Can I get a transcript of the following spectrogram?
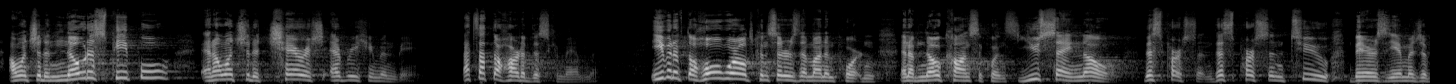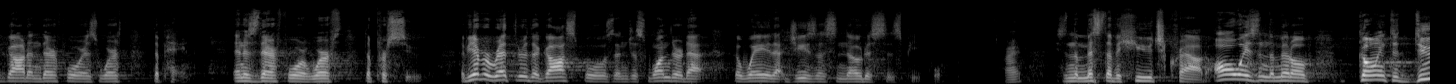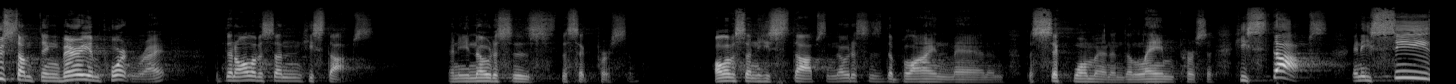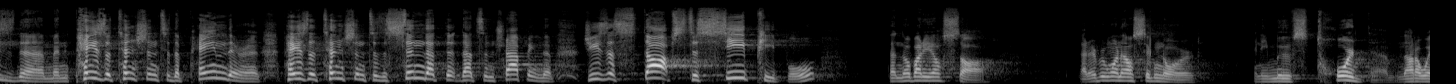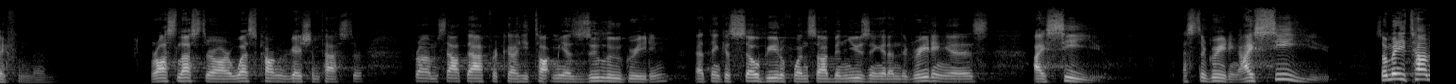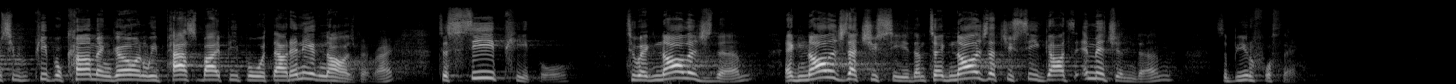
I want you to notice people, and I want you to cherish every human being. That's at the heart of this commandment. Even if the whole world considers them unimportant and of no consequence, you saying, No, this person, this person too bears the image of God and therefore is worth the pain and is therefore worth the pursuit. Have you ever read through the Gospels and just wondered at the way that Jesus notices people? Right? He's in the midst of a huge crowd, always in the middle of going to do something very important, right? But then all of a sudden he stops and he notices the sick person. All of a sudden, he stops and notices the blind man and the sick woman and the lame person. He stops and he sees them and pays attention to the pain they're in, pays attention to the sin that, that, that's entrapping them. Jesus stops to see people that nobody else saw, that everyone else ignored, and he moves toward them, not away from them. Ross Lester, our West Congregation pastor from South Africa, he taught me a Zulu greeting. I think is so beautiful, and so I've been using it. And the greeting is, I see you. That's the greeting. I see you. So many times people come and go, and we pass by people without any acknowledgement, right? To see people, to acknowledge them, acknowledge that you see them, to acknowledge that you see God's image in them, is a beautiful thing.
